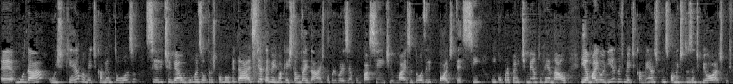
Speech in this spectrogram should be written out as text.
é, mudar o esquema medicamentoso se ele tiver algumas outras comorbidades e até mesmo a questão da idade, como por exemplo um paciente mais idoso, ele pode ter sim um comprometimento renal. E a maioria dos medicamentos, principalmente dos antibióticos,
